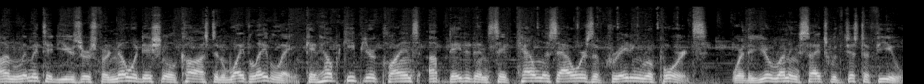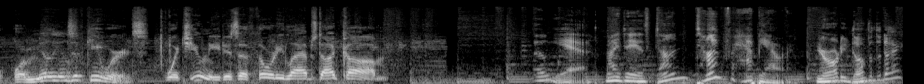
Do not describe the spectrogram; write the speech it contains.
Unlimited users for no additional cost and white labeling can help keep your clients updated and save countless hours of creating reports. Whether you're running sites with just a few or millions of keywords, what you need is authoritylabs.com. Oh, yeah. My day is done. Time for happy hour. You're already done for the day?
